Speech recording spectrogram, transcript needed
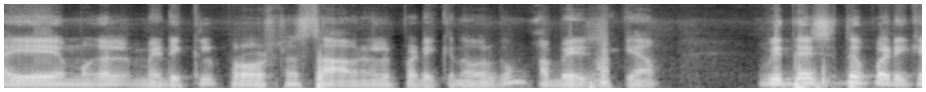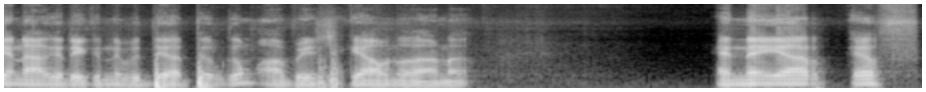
ഐ ഐ എമ്മുകൾ മെഡിക്കൽ പ്രൊഫഷണൽ സ്ഥാപനങ്ങളിൽ പഠിക്കുന്നവർക്കും അപേക്ഷിക്കാം. വിദേശത്ത് പഠിക്കാൻ ആഗ്രഹിക്കുന്ന വിദ്യാർത്ഥികൾക്കും അപേക്ഷിക്കാവുന്നതാണ്. N I R F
